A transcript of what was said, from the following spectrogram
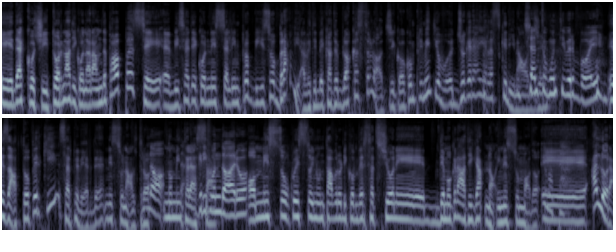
Ed eccoci, tornati con Around the Pop. Se eh, vi siete connessi all'improvviso, bravi, avete beccato il blocco astrologico. Complimenti, io giocherei alla schedina oggi. 100 punti per voi. Esatto, per chi? Serpeverde, nessun altro. No, non mi interessa. Grifondoro. Ho messo questo in un tavolo di conversazione democratica? No, in nessun modo. E allora,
